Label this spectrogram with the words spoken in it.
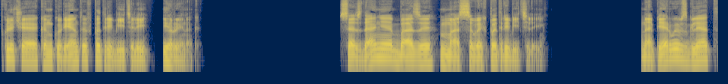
включая конкурентов, потребителей и рынок. Создание базы массовых потребителей. На первый взгляд,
